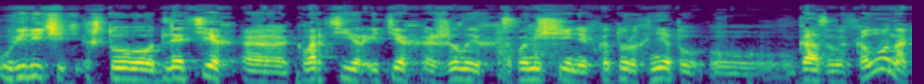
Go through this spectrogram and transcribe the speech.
увеличить, что для тех э, квартир и тех жилых помещений, в которых нету э, газовых колонок,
